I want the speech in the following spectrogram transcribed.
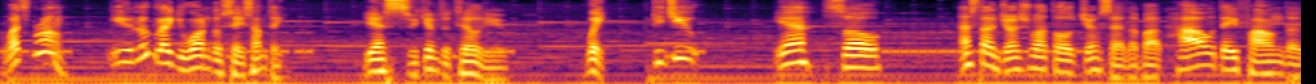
what's wrong? You look like you want to say something. Yes, we came to tell you. Wait, did you? Yeah, so Asta and Joshua told Josette about how they found the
